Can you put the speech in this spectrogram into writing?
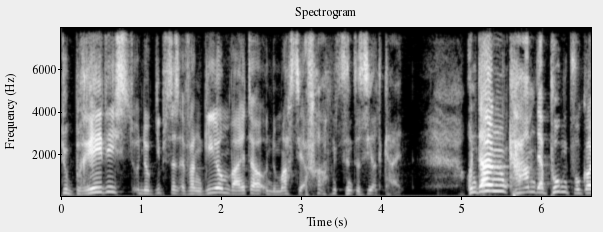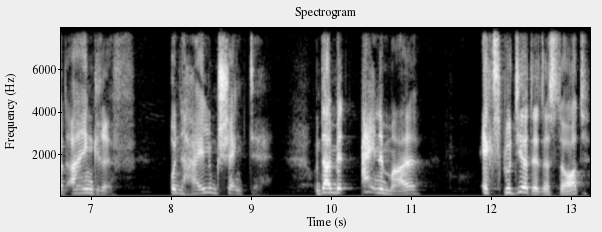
Du predigst und du gibst das Evangelium weiter und du machst die Erfahrung, es interessiert keinen. Und dann kam der Punkt, wo Gott eingriff und Heilung schenkte. Und dann mit einem Mal explodierte das dort.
